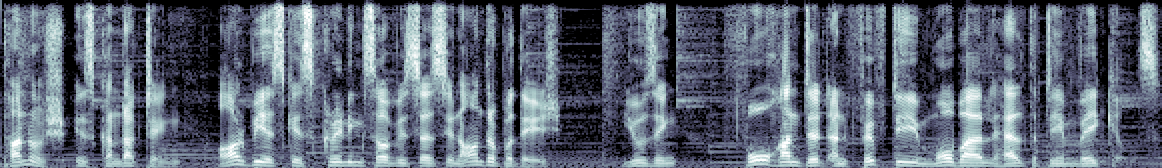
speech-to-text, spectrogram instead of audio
Dhanush is conducting RBSK screening services in Andhra Pradesh using 450 mobile health team vehicles.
